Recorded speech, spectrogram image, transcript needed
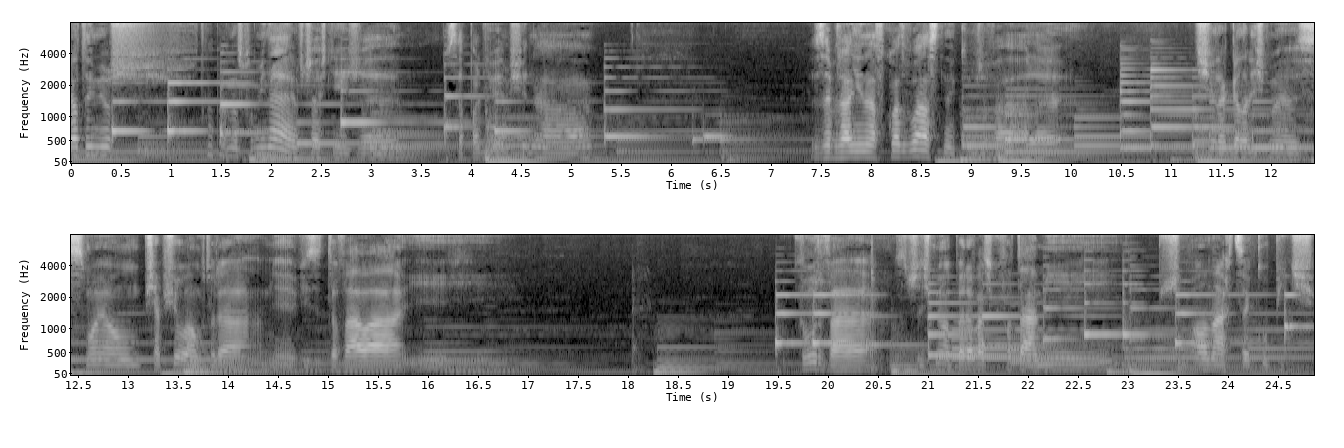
I o tym już na pewno wspominałem wcześniej, że zapaliłem się na zebranie na wkład własny, kurwa, ale dzisiaj gadaliśmy z moją psiapsiułą, która mnie wizytowała i kurwa, zaczęliśmy operować kwotami, ona chce kupić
